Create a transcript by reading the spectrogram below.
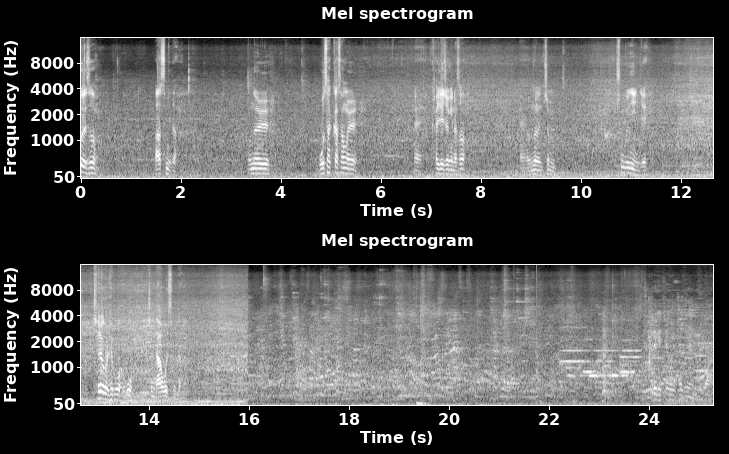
숙소에서 나왔습니다. 오늘 오사카 성을 네, 갈 예정이라서 네, 오늘은 좀 충분히 이제 체력을 회복하고 지금 나오고 있습니다. 쓰레기 책을 찾는 이유가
